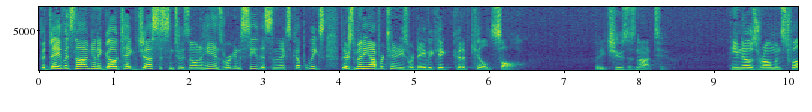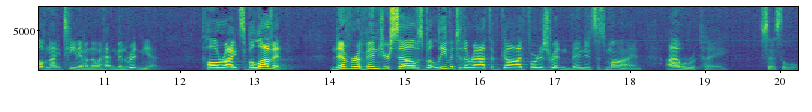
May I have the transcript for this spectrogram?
but David's not going to go take justice into his own hands. We're going to see this in the next couple weeks. There's many opportunities where David could, could have killed Saul, but he chooses not to. He knows Romans 12 19, even though it hadn't been written yet. Paul writes, Beloved, never avenge yourselves, but leave it to the wrath of God, for it is written, Vengeance is mine, I will repay, says the Lord.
